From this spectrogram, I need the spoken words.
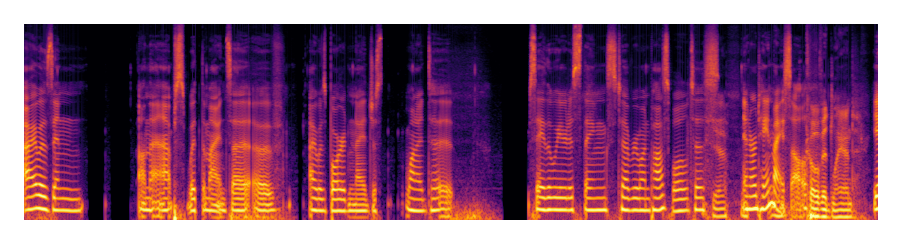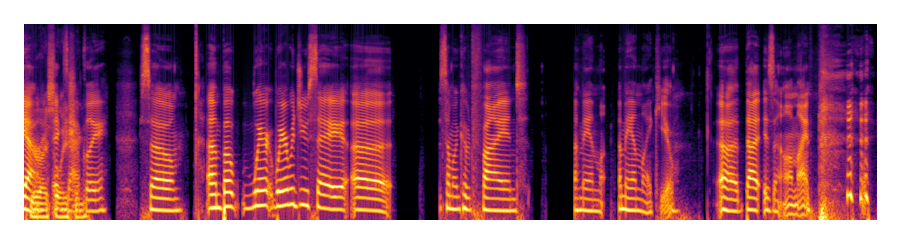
I was in on the apps with the mindset of I was bored and I just wanted to say the weirdest things to everyone possible to s- Yeah, entertain myself. COVID land. yeah, pure isolation. exactly. So, um, but where where would you say uh someone could find a man li- a man like you? Uh, that isn't online.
